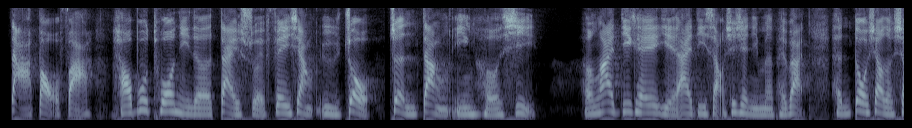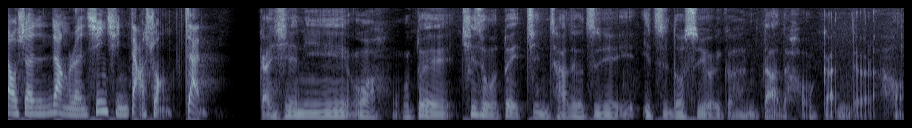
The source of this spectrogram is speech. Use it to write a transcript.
大爆发，毫不拖泥的带水飞向宇宙震荡银河系。很爱 DK，也爱 D 嫂，谢谢你们的陪伴，很逗笑的笑声让人心情大爽，赞。感谢你哇！我对其实我对警察这个职业一直都是有一个很大的好感的啦哈，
